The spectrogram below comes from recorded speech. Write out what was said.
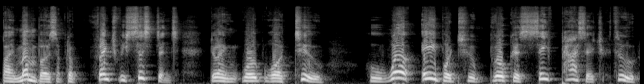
by members of the French resistance during World War II who were able to broker safe passage through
